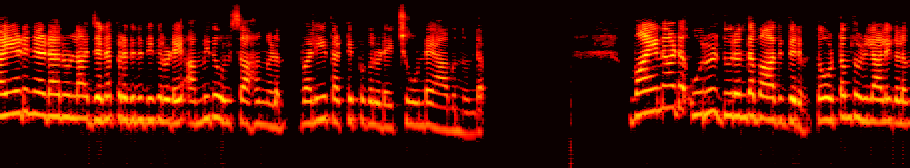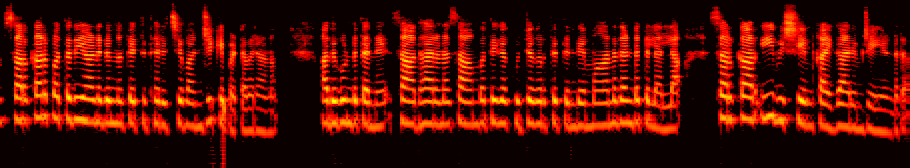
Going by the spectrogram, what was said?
കയ്യടി നേടാനുള്ള ജനപ്രതിനിധികളുടെ അമിത ഉത്സാഹങ്ങളും വലിയ തട്ടിപ്പുകളുടെ ചൂണ്ടയാകുന്നുണ്ട്. വയനാട് ഉരുൾ ദുരന്ത ബാധിതരും തോട്ടം തൊഴിലാളികളും സർക്കാർ പദ്ധതിയാണിതെന്ന് തെറ്റിദ്ധരിച്ച് വഞ്ചിക്കപ്പെട്ടവരാണ്. അതുകൊണ്ട് തന്നെ സാധാരണ സാമ്പത്തിക കുറ്റകൃത്യത്തിന്റെ മാനദണ്ഡത്തിലല്ല സർക്കാർ ഈ വിഷയം കൈകാര്യം ചെയ്യേണ്ടത്.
